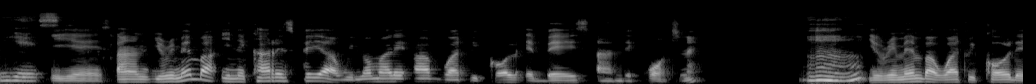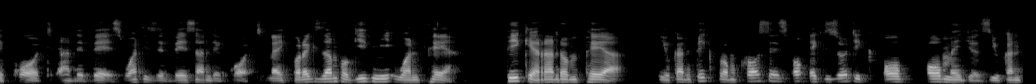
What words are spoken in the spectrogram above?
Yes. Yes. And you remember in a currency pair, we normally have what we call a base and a quote. Ne? Mm. You remember what we call the quote and the base. What is the base and the quote? Like, for example, give me one pair. Pick a random pair. You can pick from crosses or exotic or, or majors. You can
